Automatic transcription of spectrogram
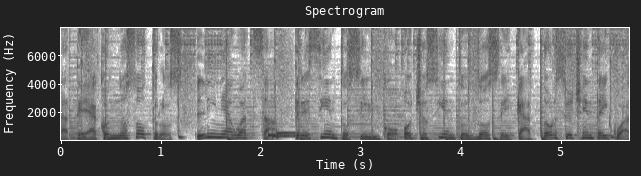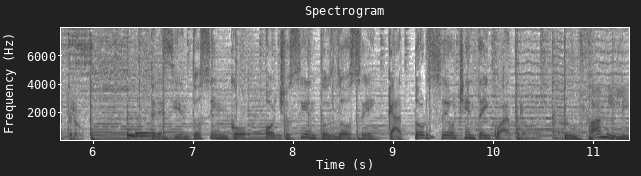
Chatea con nosotros. Línea WhatsApp 305-812-1484. 305-812-1484. Tu family.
